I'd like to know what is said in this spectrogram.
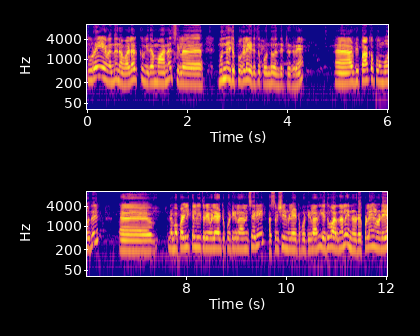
துறையை வந்து நான் வளர்க்கும் விதமான சில முன்னெடுப்புகளை எடுத்து கொண்டு வந்துட்டு இருக்கிறேன் அப்படி பார்க்க போகும்போது நம்ம பள்ளிக்கல்வித்துறை விளையாட்டு போட்டிகளாலும் சரி அசோசியேஷன் விளையாட்டு போட்டிகளாலும் எதுவாக இருந்தாலும் என்னுடைய பிள்ளைங்களுடைய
